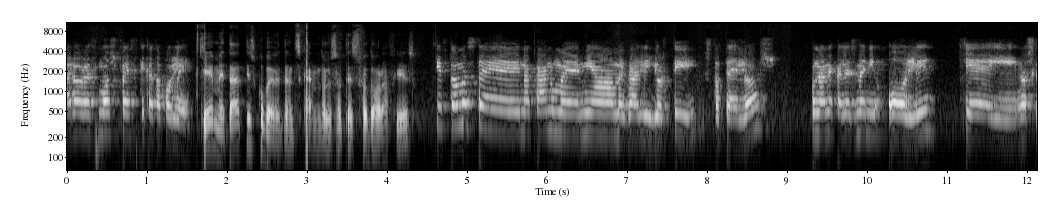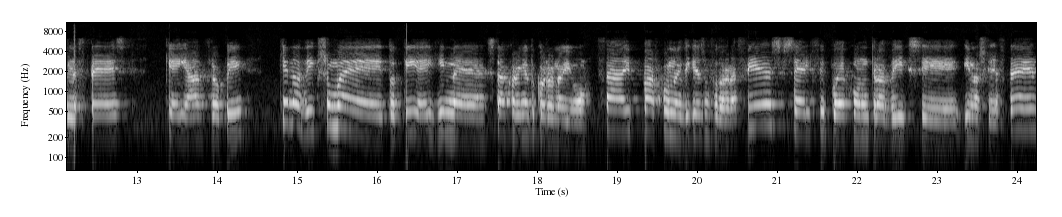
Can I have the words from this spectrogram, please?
Άρα ο ρυθμός πέφτει κατά πολύ. Και μετά τι σκοπεύετε να τις κάνετε όλες αυτές τις φωτογραφίες; Σκεφτόμαστε να κάνουμε μια μεγάλη γιορτή στο τέλος που να είναι καλεσμένοι όλοι και οι νοσηλευτές και οι άνθρωποι και να δείξουμε το τι έγινε στα χρόνια του κορονοϊού. Θα υπάρχουν δικές μου φωτογραφίες, selfie που έχουν τραβήξει οι νοσηλευτές,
